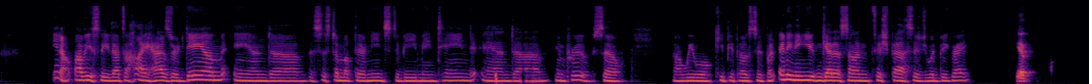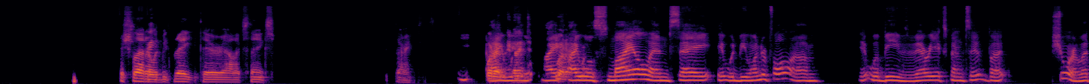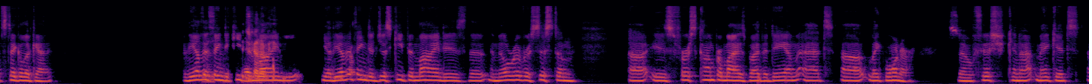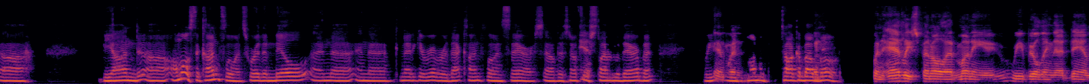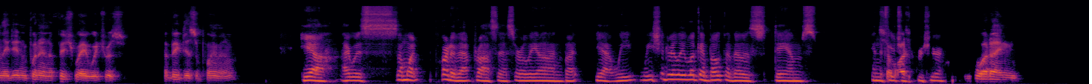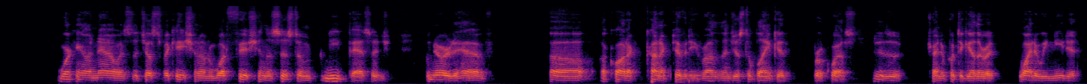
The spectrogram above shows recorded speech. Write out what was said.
you know, obviously that's a high hazard dam, and uh, the system up there needs to be maintained and uh, improved. So uh, we will keep you posted. But anything you can get us on Fish Passage would be great. Yep. Fish ladder would be great there, Alex. Thanks. Sorry. I will, I, I will smile and say it would be wonderful. Um, it would be very expensive, but sure, let's take a look at it. The other thing to keep in mind, yeah, the other thing to just keep in mind is the, the Mill River system uh, is first compromised by the dam at uh, Lake Warner. So fish cannot make it uh, beyond uh, almost the confluence where the mill and the and the Connecticut River, that confluence there. So there's no fish yeah. there, but we, when, we want to talk about when, both. When Hadley spent all that money rebuilding that dam, they didn't put in a fishway, which was a big disappointment. Yeah, I was somewhat part of that process early on, but yeah, we we should really look at both of those dams in the so future what, for sure what I'm working on now is the justification on what fish in the system need passage in order to have uh, aquatic connectivity rather than just a blanket request. Is a, trying to put together a why do we need it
